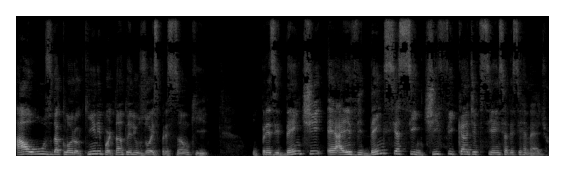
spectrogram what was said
ao uso da cloroquina e, portanto, ele usou a expressão que o presidente é a evidência científica de eficiência desse remédio.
